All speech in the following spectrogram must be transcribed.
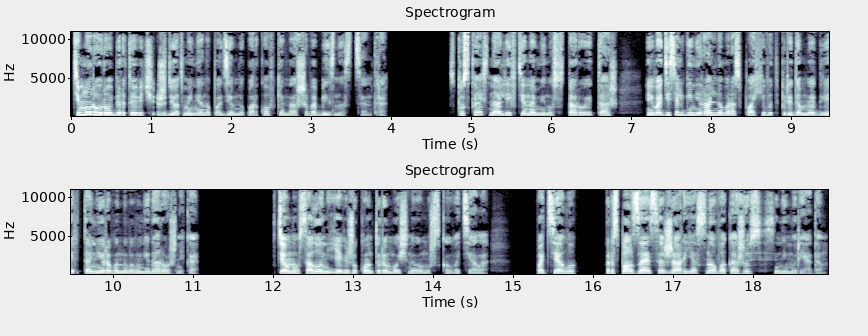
Тимур Робертович ждет меня на подземной парковке нашего бизнес-центра. Спускаясь на лифте на минус второй этаж, и водитель генерального распахивает передо мной дверь тонированного внедорожника. В темном салоне я вижу контуры мощного мужского тела. По телу расползается жар, я снова окажусь с ним рядом.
